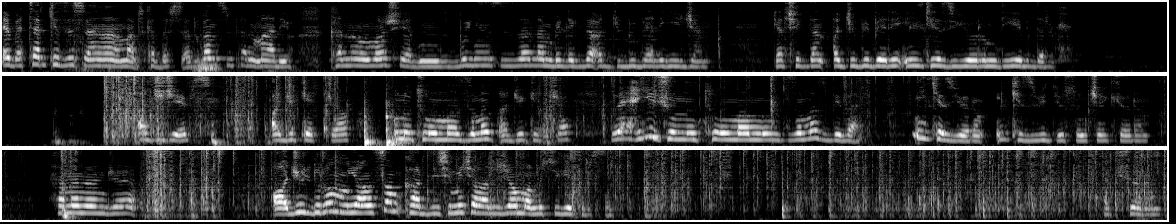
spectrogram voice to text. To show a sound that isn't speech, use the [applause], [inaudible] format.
Evet herkese selam arkadaşlar. Ben Süper Mario. Kanalıma hoş geldiniz. Bugün sizlerle birlikte acı biber yiyeceğim. Gerçekten acı biberi ilk kez yiyorum diyebilirim. Acı cips, acı ketçap, unutulmazımız acı ketçap ve hiç unutulmamızımız biber. İlk kez yiyorum. İlk kez videosunu çekiyorum. Hemen önce acil durum yansam kardeşimi çağıracağım bana su getirsin. Açıyorum.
